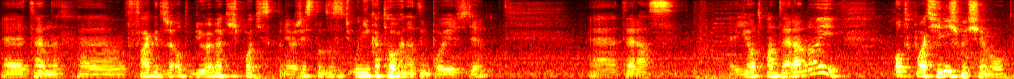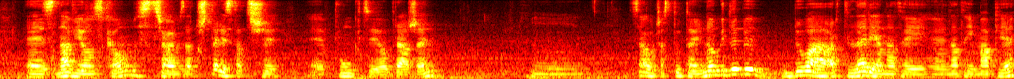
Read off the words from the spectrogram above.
e, ten e, fakt, że odbiłem jakiś pocisk, ponieważ jest to dosyć unikatowe na tym pojeździe. Teraz J Pantera, no i odpłaciliśmy się mu z nawiązką, strzałem za 403 e, punkty obrażeń. Mm, Cały czas tutaj, no gdyby była artyleria na tej, na tej mapie,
